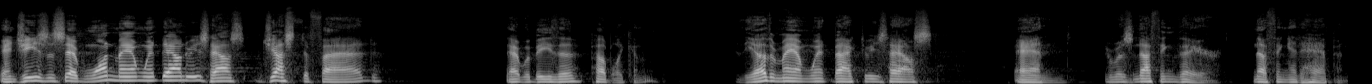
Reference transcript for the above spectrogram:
And Jesus said, One man went down to his house justified. That would be the publican. The other man went back to his house, and there was nothing there. Nothing had happened.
